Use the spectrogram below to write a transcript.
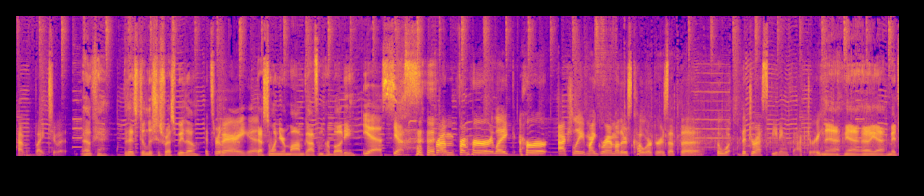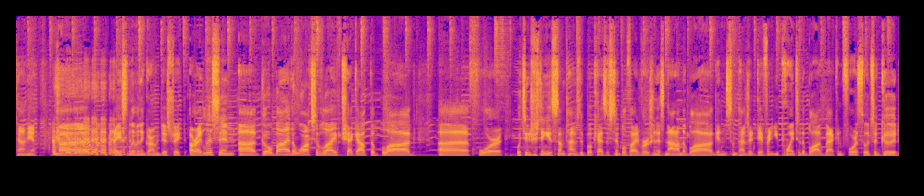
have a bite to it. okay but that's delicious recipe though It's really Very good. good. that's the one your mom got from her buddy yes. Yes, from from her like her actually my grandmother's coworkers at the the the dress beating factory. Yeah, yeah, oh, yeah, Midtown, yeah. Uh, I used to live in the Garment District. All right, listen, uh, go by the Woks of Life, check out the blog. Uh, for what's interesting is sometimes the book has a simplified version that's not on the blog, and sometimes they're different. You point to the blog back and forth, so it's a good,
